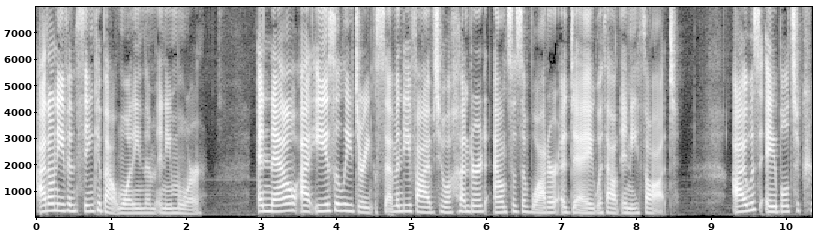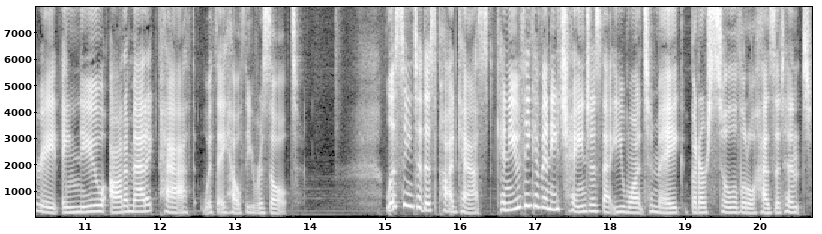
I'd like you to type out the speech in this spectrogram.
I don't even think about wanting them anymore. And now I easily drink 75 to 100 ounces of water a day without any thought. I was able to create a new automatic path with a healthy result. Listening to this podcast, can you think of any changes that you want to make but are still a little hesitant?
